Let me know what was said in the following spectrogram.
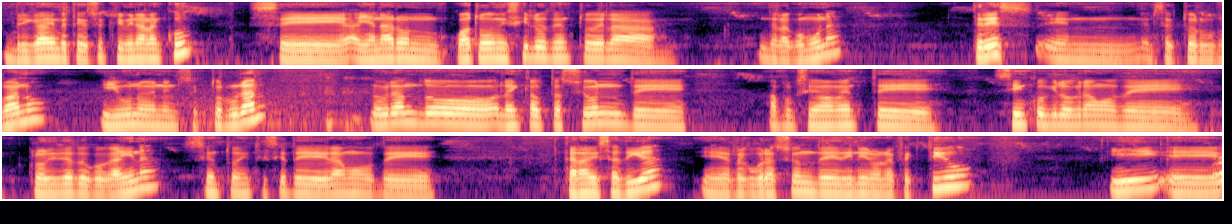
Brigada de Investigación Criminal Ancud. Se allanaron cuatro domicilios dentro de la, de la comuna, tres en el sector urbano y uno en el sector rural, logrando la incautación de aproximadamente 5 kilogramos de clorhidrato de cocaína, 127 gramos de cannabis sativa eh, recuperación de dinero en efectivo y eh,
